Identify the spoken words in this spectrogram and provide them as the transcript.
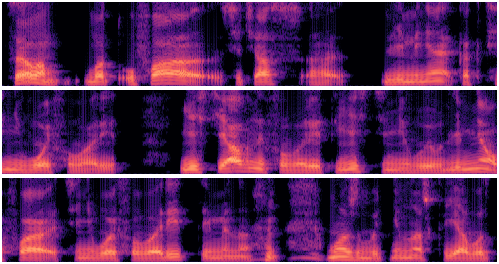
В целом, вот Уфа сейчас а, для меня как теневой фаворит. Есть явный фаворит, есть теневой. Для меня Уфа теневой фаворит именно, может быть, немножко я вот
